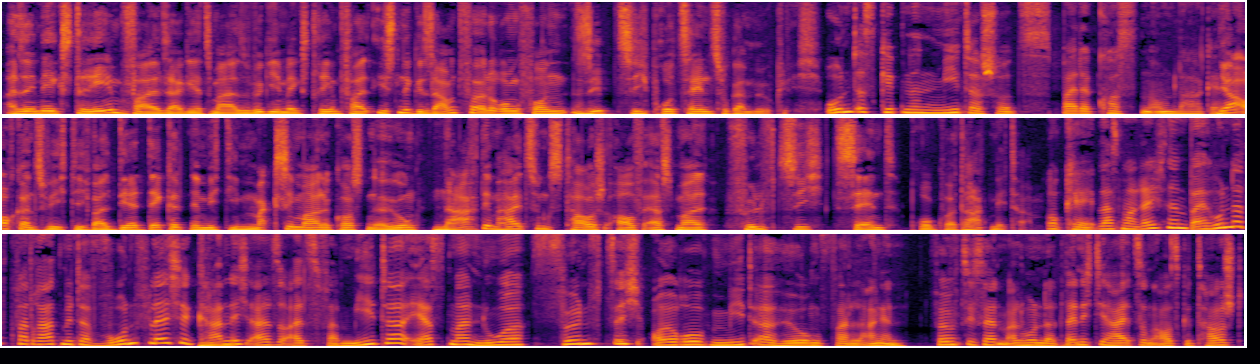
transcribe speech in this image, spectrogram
Also im Extremfall, sage ich jetzt mal, also wirklich im Extremfall ist eine Gesamtförderung von 70 Prozent sogar möglich. Und es gibt einen Mieterschutz bei der Kostenumlage. Ja, auch ganz wichtig, weil der deckelt nämlich die maximale Kostenerhöhung nach dem Heizungstausch auf erstmal 50 Cent pro Quadratmeter. Okay, lass mal rechnen. Bei 100 Quadratmeter Wohnfläche kann ich also als Vermieter erstmal nur 50 Euro Mieterhöhung verlangen. 50 Cent mal 100, wenn ich die Heizung ausgetauscht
